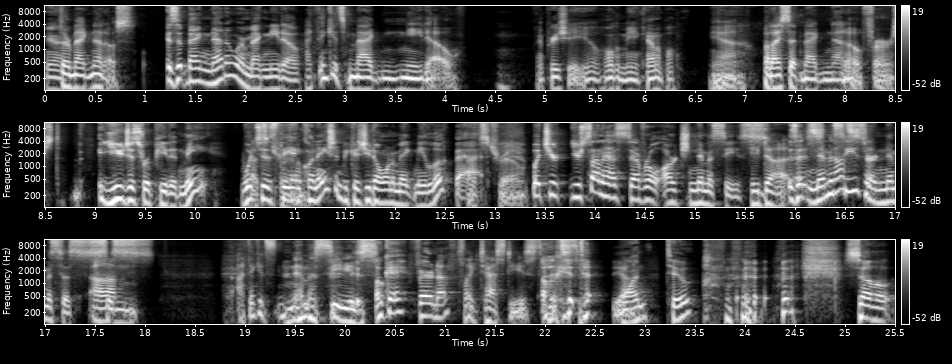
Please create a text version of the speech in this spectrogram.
Yeah. They're magnetos. Is it Magneto or Magneto? I think it's magneto. I appreciate you holding me accountable. Yeah, but I said magneto first. You just repeated me, which That's is true. the inclination because you don't want to make me look bad. That's true. But your your son has several arch nemesis. He does. Is it It's nemesis or nemesis? Um, I think it's nemesis. okay, fair enough. It's like testes. It's- yeah. One, two. So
